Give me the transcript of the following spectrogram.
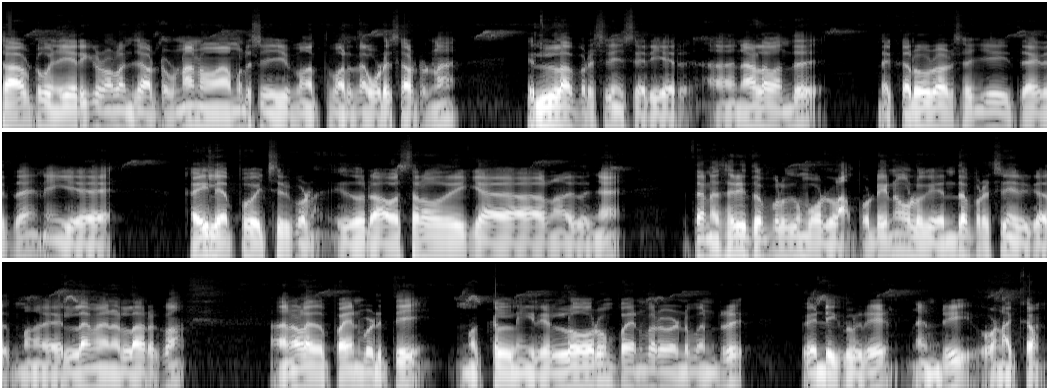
சாப்பிட்டு கொஞ்சம் இயற்கை உணவுலாம் சாப்பிட்டோம்னா நம்ம அமர் மற்ற மருந்தாக கூட சாப்பிட்டோம்னா எல்லா பிரச்சனையும் சரியாயிரும். அதனால் வந்து இந்த கருவூரால் செஞ்சு தைலத்தை நீங்கள் கையில் எப்போ வச்சுருக்கணும்? இது ஒரு அவசர உதவிக்கான இதுங்க. தினசரி தொப்புளுக்கும் போடலாம். போட்டிங்கன்னா உங்களுக்கு எந்த பிரச்சனையும் இருக்காது. ம எல்லாமே நல்லாயிருக்கும். அதனால் இதை பயன்படுத்தி மக்கள் நீங்கள் எல்லோரும் பயன்பெற வேண்டும் என்று வேண்டிக் கொள்கிறேன். நன்றி. வணக்கம்.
